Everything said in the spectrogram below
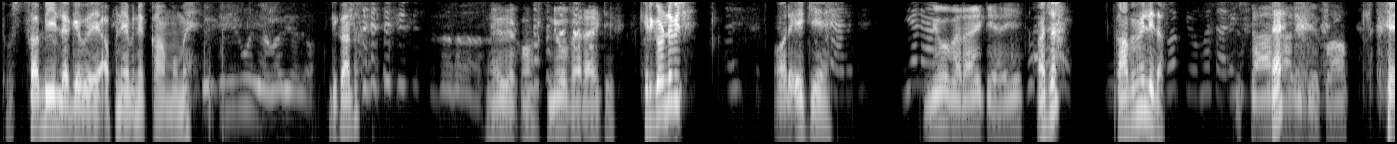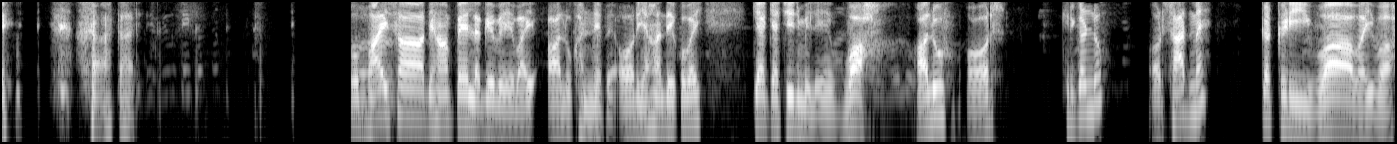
तो सभी लगे हुए हैं अपने अपने कामों में। दिखा दो। ये देखो न्यू वैरायटी खिरकुंड बीच और एक ही है। न्यू वैरायटी है ये। अच्छा कहाँ पे मिली था? इसका आकार देखो आप। आकार। तो भाई साहब यहाँ पे लगे हुए भाई आलू खन्ने पे। और यहाँ देखो भाई क्या क्या चीज़ मिली है। वाह आलू और खिरकंडू और साथ में ककड़ी। वाह भाई वाह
